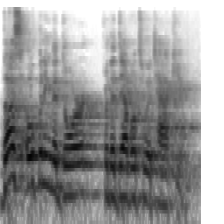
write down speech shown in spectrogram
thus opening the door for the devil to attack you.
